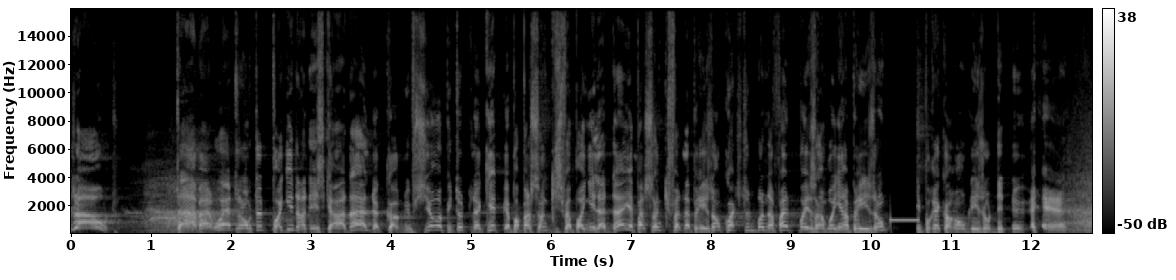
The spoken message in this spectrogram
vous autres? Tabarouette, ils ont tous pogné dans des scandales de corruption, puis tout le kit, puis a pas personne qui se fait pogner là-dedans, il a personne qui fait de la prison. Quoi que c'est une bonne affaire de pas les envoyer en prison, ils pourraient corrompre les autres détenus.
